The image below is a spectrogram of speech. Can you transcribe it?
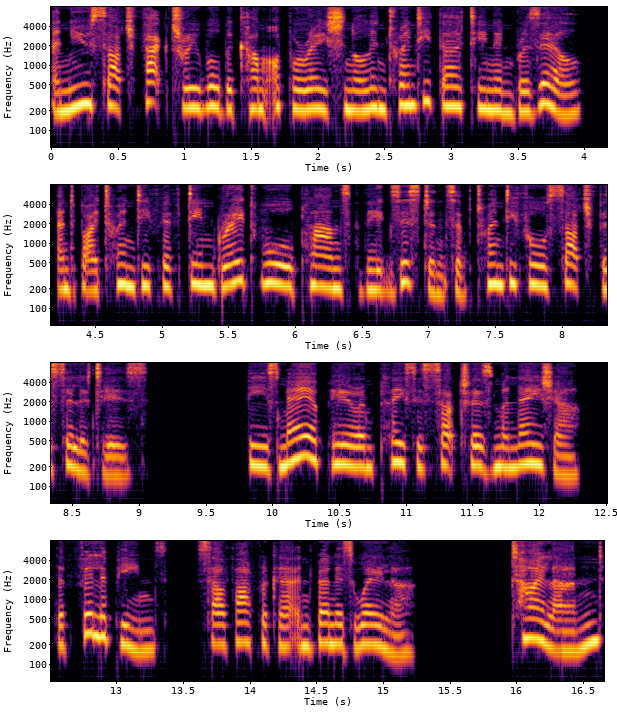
A new such factory will become operational in 2013 in Brazil, and by 2015 Great Wall plans for the existence of 24 such facilities. These may appear in places such as Malaysia, the Philippines, South Africa and Venezuela. Thailand,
